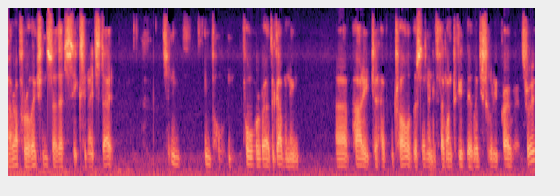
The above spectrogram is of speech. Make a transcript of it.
are up for election, so that's six in each state. It's important for uh, the governing uh, party to have control of the Senate if they want to get their legislative program through.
